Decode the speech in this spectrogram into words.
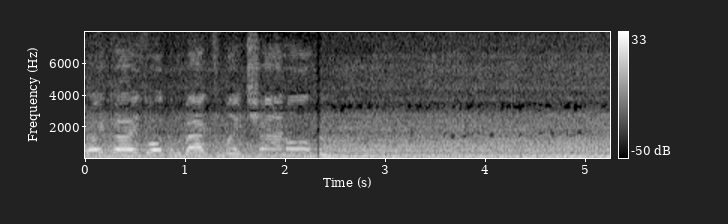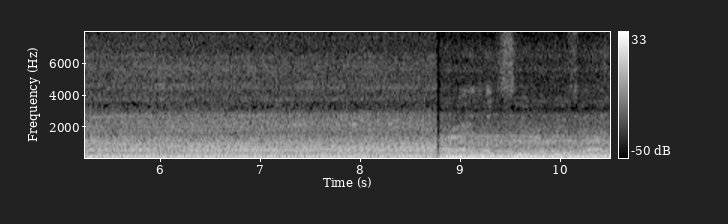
Alright guys, welcome back to my channel. Alright, let's see where these guys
